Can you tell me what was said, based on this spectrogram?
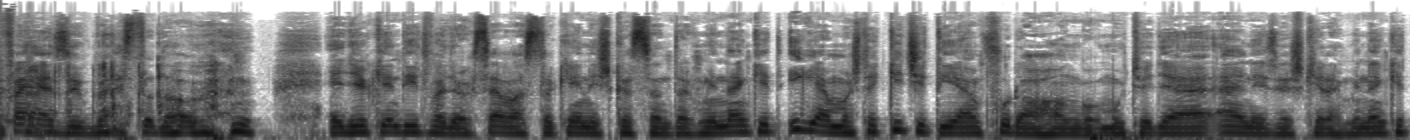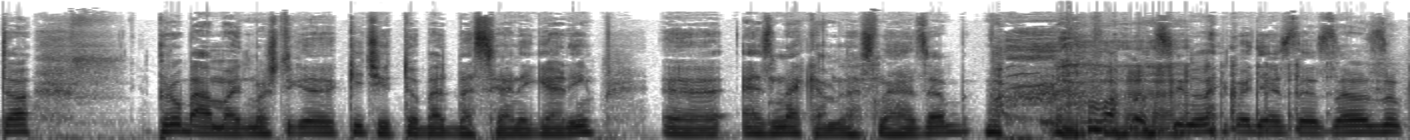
fejezzük be ezt a dolgot. Egyébként itt vagyok, szevasztok, én is köszöntök mindenkit. Igen, most egy kicsit ilyen fura a hangom, úgyhogy elnézést kérek mindenkitől. Próbál majd most kicsit többet beszélni, Geri. Ez nekem lesz nehezebb. Valószínűleg, hogy ezt összehozzuk.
